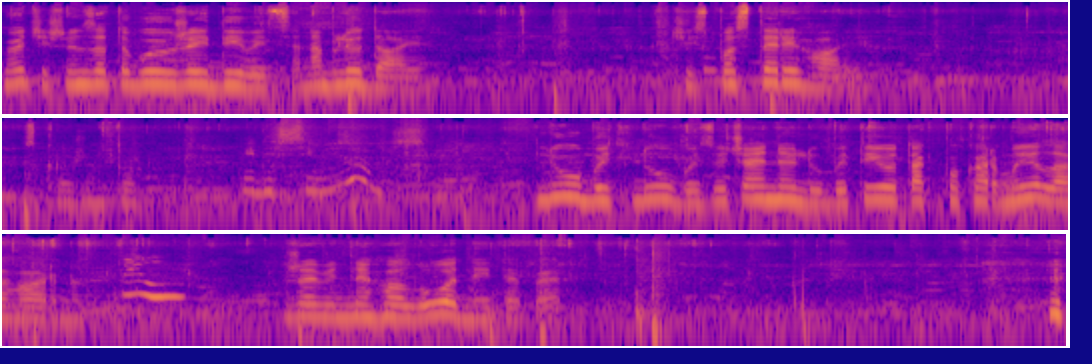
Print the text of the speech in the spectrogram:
Бачиш, він за тобою вже й дивиться, наблюдає. Чи спостерігає. Скажімо так. Musun? Любить, любить, звичайно, любить. Ти його так покормила гарно. Вже він не голодний тепер.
